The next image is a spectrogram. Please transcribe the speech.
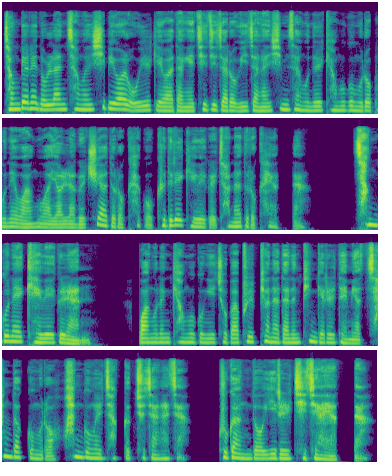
정변의 논란 청은 12월 5일 개화당의 지지자로 위장한 심상훈을 경우궁으로 보내 왕후와 연락을 취하도록 하고 그들의 계획을 전하도록 하였다. 창군의 계획을 안 왕후는 경우궁이 좁아 불편하다는 핑계를 대며 창덕궁으로 황궁을 적극 주장하자 국왕도 이를 지지하였다.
